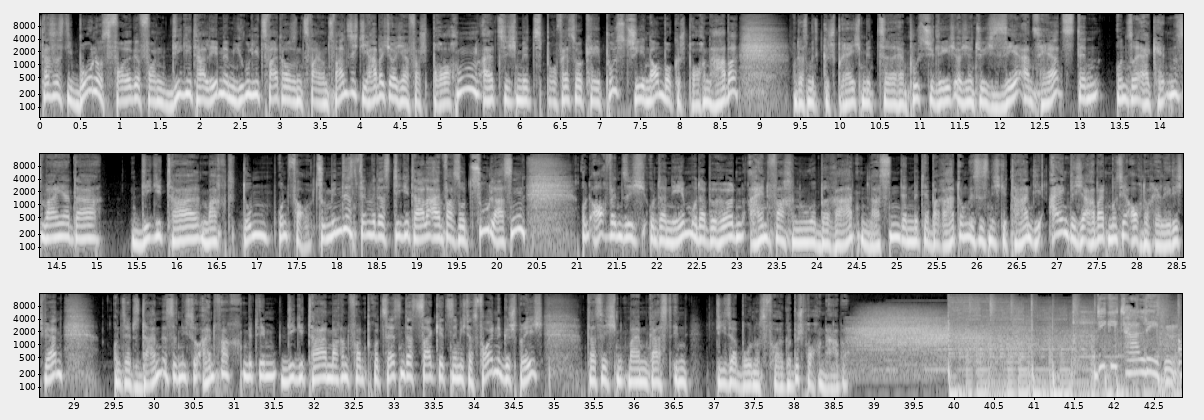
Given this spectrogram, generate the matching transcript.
Das ist die Bonusfolge von Digital Leben im Juli 2022. Die habe ich euch ja versprochen, als ich mit Professor Kay Pusci in Naumburg gesprochen habe. Und das mit Gespräch mit äh, Herrn Pusci lege ich euch natürlich sehr ans Herz, denn unsere Erkenntnis war ja da, digital macht dumm und faul. Zumindest, wenn wir das Digitale einfach so zulassen und auch wenn sich Unternehmen oder Behörden einfach nur beraten lassen, denn mit der Beratung ist es nicht getan. Die eigentliche Arbeit muss ja auch noch erledigt werden. Und selbst dann ist es nicht so einfach mit dem Digitalmachen von Prozessen. Das zeigt jetzt nämlich das folgende Gespräch, das ich mit meinem Gast in dieser Bonusfolge besprochen habe. Digital Leben.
